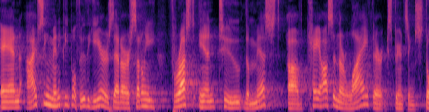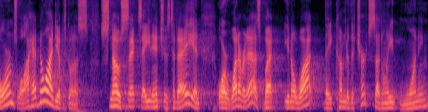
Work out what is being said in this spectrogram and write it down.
And I've seen many people through the years that are suddenly thrust into the midst of chaos in their life. They're experiencing storms. Well, I had no idea it was going to snow six, eight inches today, and or whatever it is. But you know what? They come to the church suddenly wanting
